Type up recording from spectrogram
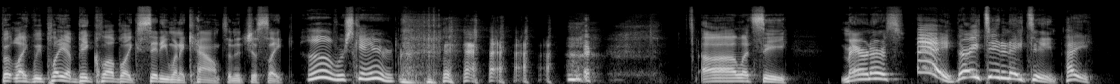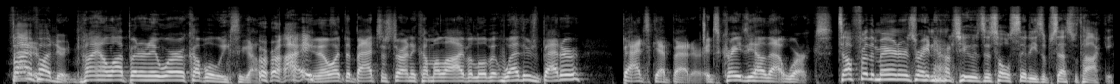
but like we play a big club like City when it counts, and it's just like, oh, we're scared. uh, let's see, Mariners. Hey, they're eighteen and eighteen. Hey, 500. better- Playing a lot better than they were a couple of weeks ago. Right. You know what? The bats are starting to come alive a little bit. Weather's better. Bats get better. It's crazy how that works. Tough for the Mariners right now too. Is this whole city's obsessed with hockey?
